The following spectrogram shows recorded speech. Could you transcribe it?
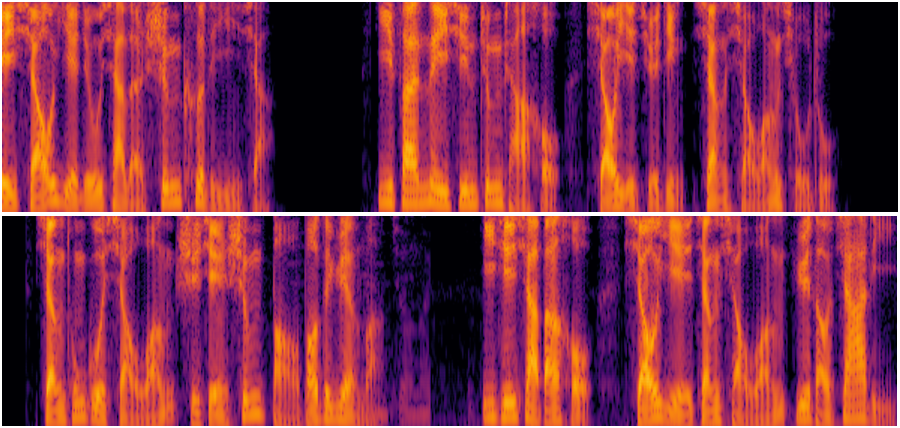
给小野留下了深刻的印象。一番内心挣扎后，小野决定向小王求助，想通过小王实现生宝宝的愿望。一天下班后，小野将小王约到家里，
